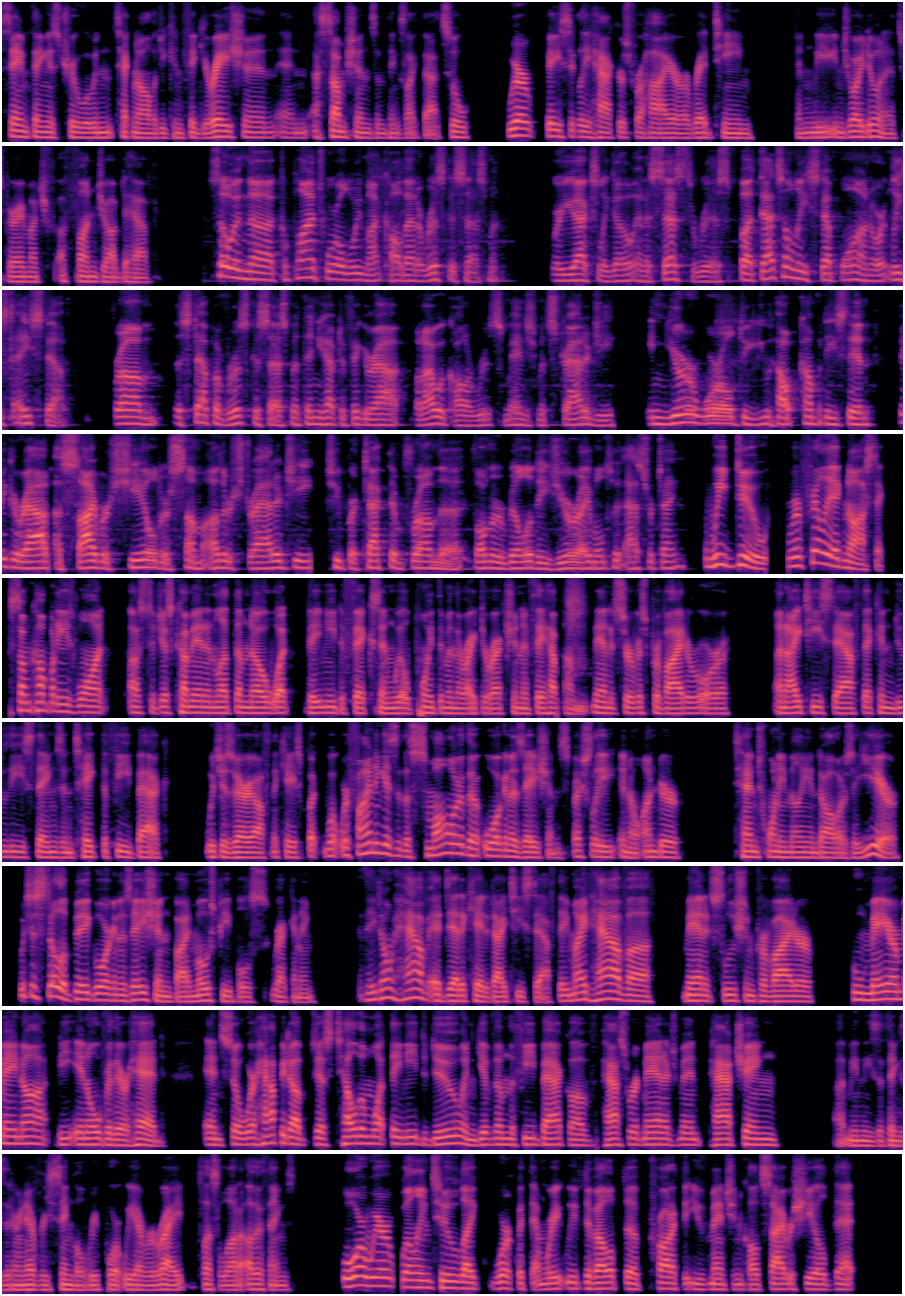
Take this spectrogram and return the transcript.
Same thing is true in technology configuration and assumptions and things like that. So we're basically hackers for hire, a red team, and we enjoy doing it. It's very much a fun job to have. So, in the compliance world, we might call that a risk assessment, where you actually go and assess the risk. But that's only step one, or at least a step. From the step of risk assessment, then you have to figure out what I would call a risk management strategy. In your world, do you help companies then figure out a cyber shield or some other strategy to protect them from the vulnerabilities you're able to ascertain? We do. We're fairly agnostic. Some companies want us to just come in and let them know what they need to fix and we'll point them in the right direction if they have a managed service provider or an IT staff that can do these things and take the feedback which is very often the case. But what we're finding is that the smaller the organization especially you know under 10 20 million dollars a year which is still a big organization by most people's reckoning they don't have a dedicated IT staff. They might have a managed solution provider who may or may not be in over their head and so we're happy to just tell them what they need to do and give them the feedback of password management, patching. I mean, these are things that are in every single report we ever write, plus a lot of other things. Or we're willing to like work with them. We, we've developed a product that you've mentioned called Cyber Shield that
